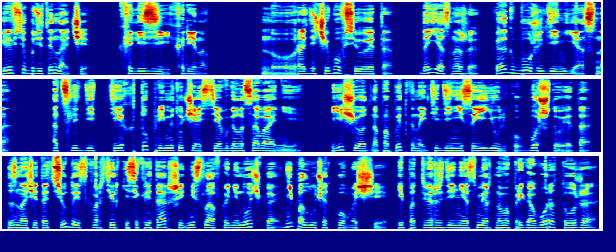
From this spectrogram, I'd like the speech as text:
Или все будет иначе. Колизей хренов. Но ради чего все это? Да ясно же, как божий день ясно. Отследить тех, кто примет участие в голосовании. Еще одна попытка найти Дениса и Юльку. Вот что это. Значит, отсюда из квартирки секретарши ни Славка, ни Ночка не получат помощи. И подтверждение смертного приговора тоже.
